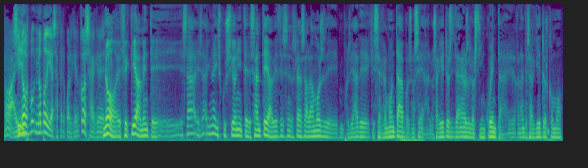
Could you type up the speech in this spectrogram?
no, ahí Sí. no, no podías hacer cualquier cosa. No, efectivamente. Esa- esa- hay una discusión interesante. A veces en las clases hablamos de, pues ya de que se remonta, pues no sé, a los arquitectos italianos de los 50, eh, grandes arquitectos como,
